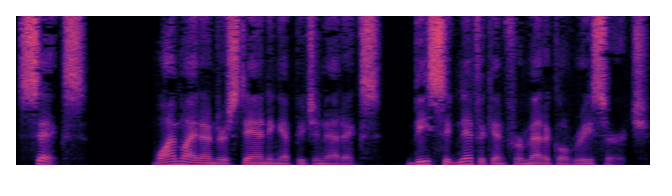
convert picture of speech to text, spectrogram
Six. Why might understanding epigenetics be significant for medical research?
